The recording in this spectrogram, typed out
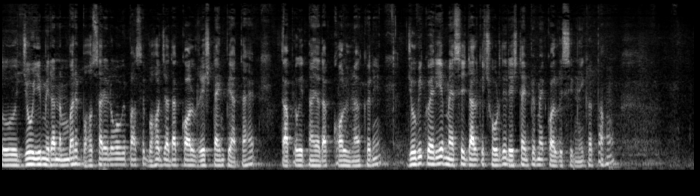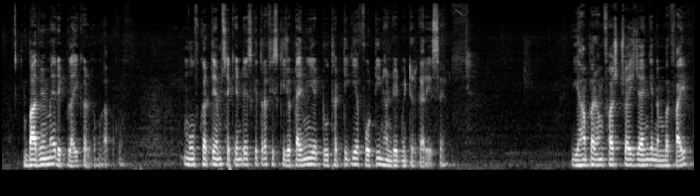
तो जो ये मेरा नंबर है, बहुत सारे लोगों के पास है, बहुत ज़्यादा कॉल रेस्ट टाइम पे आता है तो आप लोग इतना ज़्यादा कॉल ना करें। जो भी क्वेरी है, मैसेज डाल के छोड़ दें, रेस्ट टाइम पे मैं कॉल रिसीव नहीं करता हूँ। बाद में मैं रिप्लाई कर दूँगा आपको। मूव करते हैं हम सेकेंड रेस की तरफ़। इसकी जो टाइमिंग है टू थर्टी की है फोर्टीन हंड्रेड मीटर का रेस है। यहाँ पर हम फ़र्स्ट चॉइस जाएँगे number five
